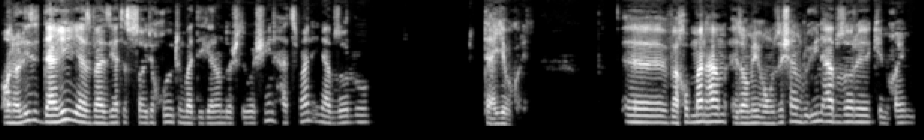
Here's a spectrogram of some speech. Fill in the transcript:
آنالیز دقیقی از وضعیت سایت خودتون و دیگران داشته باشین حتما این ابزار رو تهیه بکنید. و خب من هم ادامه آموزشم رو این ابزاره که می‌خوایم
